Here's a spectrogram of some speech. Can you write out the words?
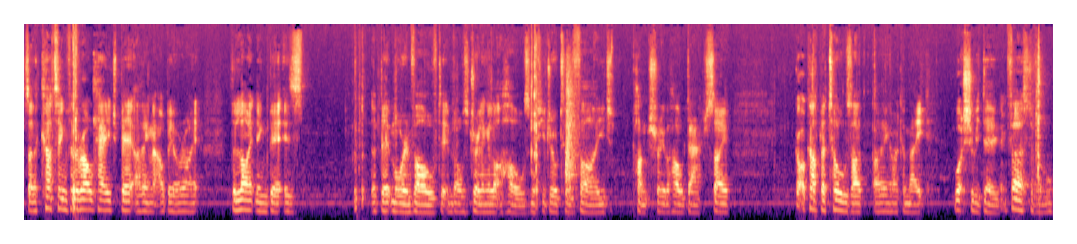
So the cutting for the roll cage bit, I think that'll be alright. The lightning bit is a bit more involved. It involves drilling a lot of holes, and if you drill too far, you just punch through the whole dash. So, got a couple of tools I, I think I can make. What should we do? First of all,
